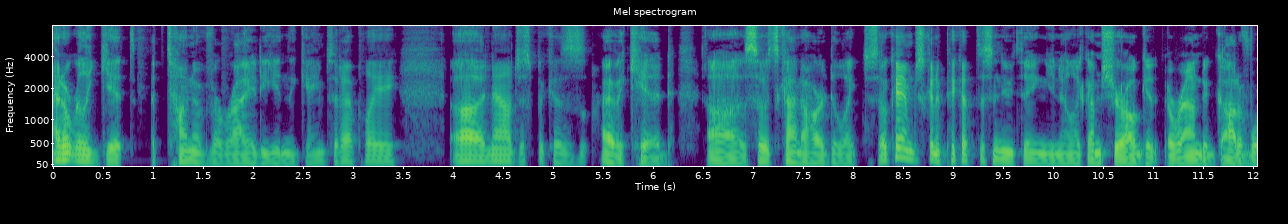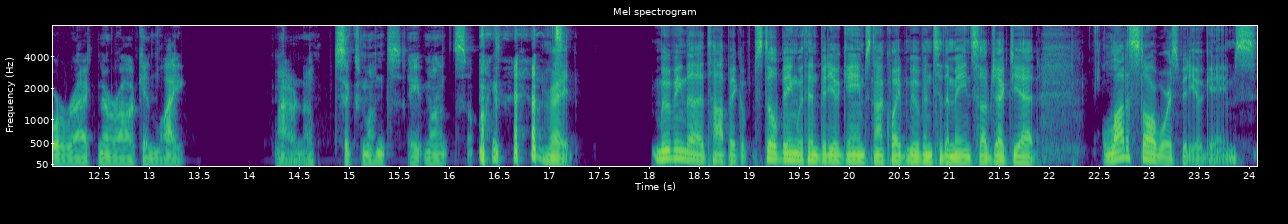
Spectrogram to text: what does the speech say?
I don't really get a ton of variety in the games that I play uh, now just because I have a kid. Uh, so it's kind of hard to like just, okay, I'm just going to pick up this new thing. You know, like I'm sure I'll get around to God of War Ragnarok in like, I don't know, six months, eight months, something like that. Right. Moving the topic, still being within video games, not quite moving to the main subject yet. A lot of Star Wars video games.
